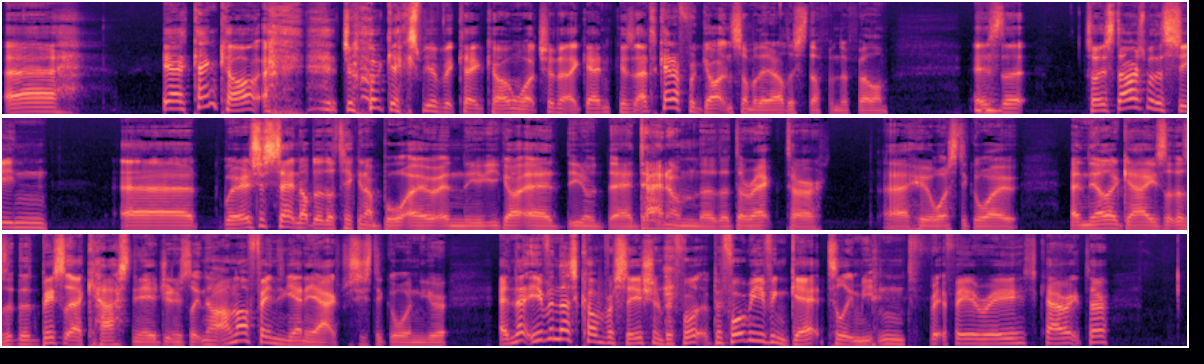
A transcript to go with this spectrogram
uh, yeah, King Kong. Joe gets me a bit King Kong watching it again because I'd kind of forgotten some of the early stuff in the film. Mm-hmm. Is that so? It starts with a scene uh, where it's just setting up that they're taking a boat out, and you, you got uh, you know uh, Denham, the the director, uh, who wants to go out, and the other guys there's, there's basically a casting agent who's like, no, I'm not finding any actresses to go in your. And that, even this conversation before before we even get to like meeting Fay Wray's character,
